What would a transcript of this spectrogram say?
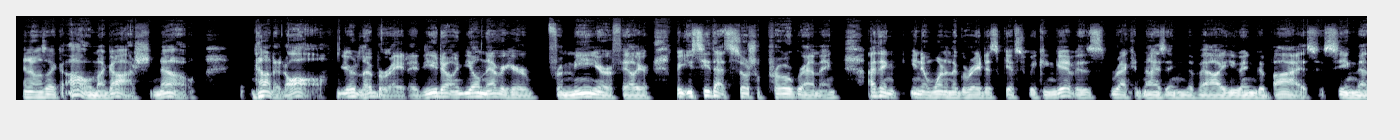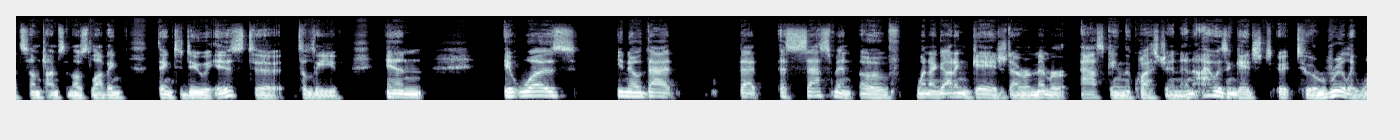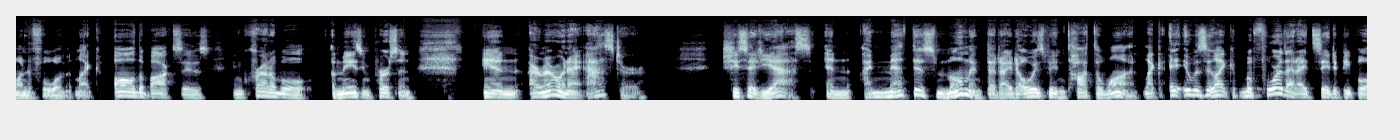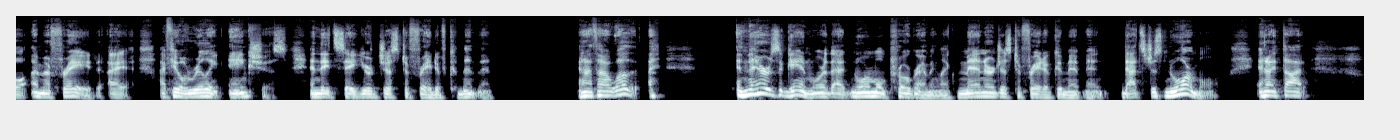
and I was like, "Oh my gosh, no, not at all. You're liberated. You don't. You'll never hear from me you're a failure." But you see that social programming. I think you know one of the greatest gifts we can give is recognizing the value in goodbyes, seeing that sometimes the most loving thing to do is to to leave, and it was, you know, that that assessment of when I got engaged, I remember asking the question, and I was engaged to a really wonderful woman, like all the boxes, incredible, amazing person. And I remember when I asked her, she said yes. And I met this moment that I'd always been taught to want. Like it was like before that, I'd say to people, I'm afraid. I, I feel really anxious. And they'd say, You're just afraid of commitment. And I thought, well, I, and there's again more of that normal programming like men are just afraid of commitment. That's just normal. And i thought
